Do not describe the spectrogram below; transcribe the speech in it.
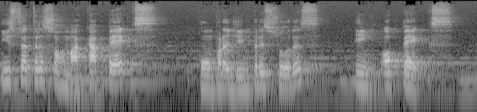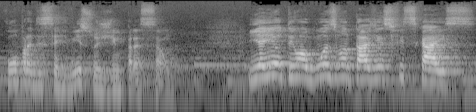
Isso é transformar CAPEX, compra de impressoras, em OPEX, compra de serviços de impressão. E aí eu tenho algumas vantagens fiscais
